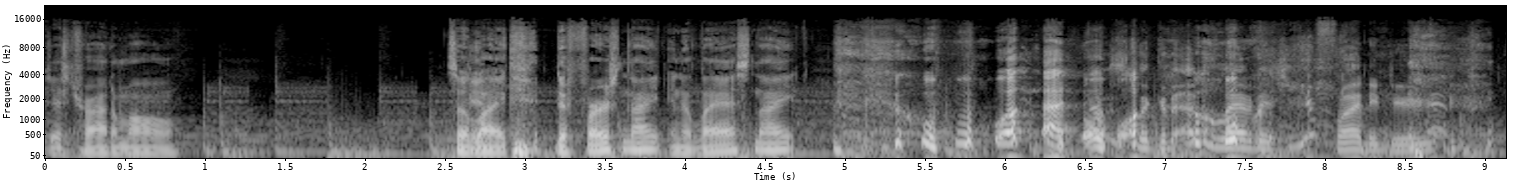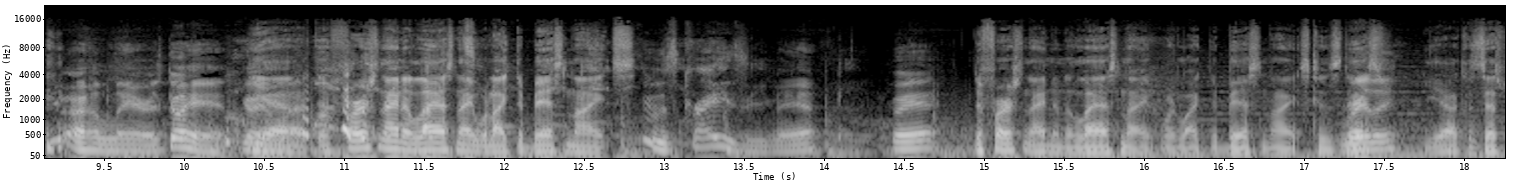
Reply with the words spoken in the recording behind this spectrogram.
just tried them all. So Yeah. like the first night and the last night, what? Look at. I'm laughing at you. You're funny, dude. You are hilarious. Go ahead. Go ahead. yeah, the first night and last night were like the best nights. It was crazy, man. Go ahead. The first night and the last night were like the best nights because Really? yeah, because that's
